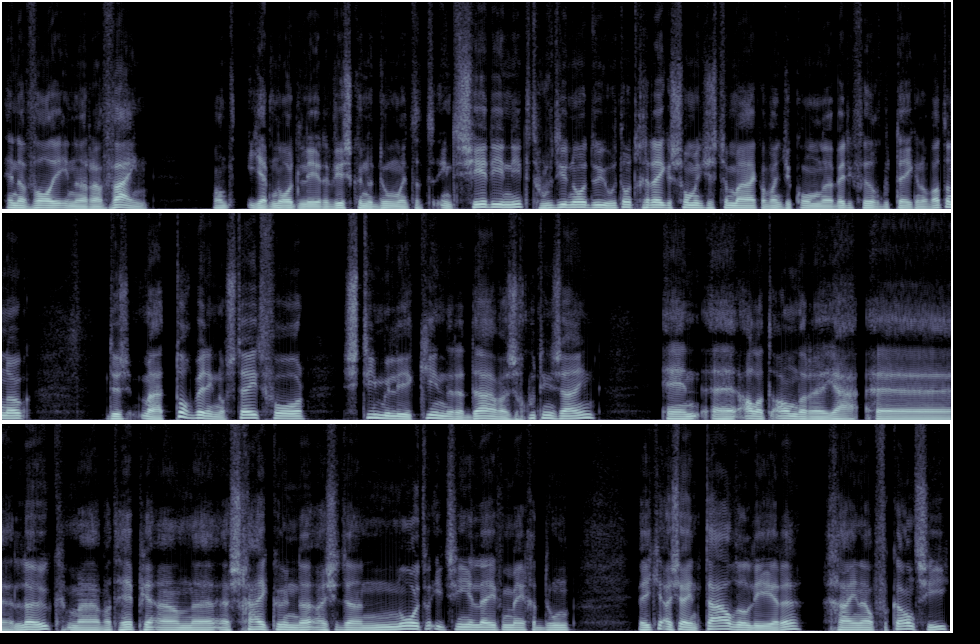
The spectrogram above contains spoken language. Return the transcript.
En dan val je in een ravijn. Want je hebt nooit leren wiskunde doen, want dat interesseerde je niet. Dat hoefde je nooit doen. Je hoeft nooit gerekensommetjes te maken, want je kon, eh, weet ik veel, goed tekenen of wat dan ook. Dus, maar toch ben ik nog steeds voor stimuleer kinderen daar waar ze goed in zijn. En eh, al het andere, ja, eh, leuk. Maar wat heb je aan scheikunde als je daar nooit iets in je leven mee gaat doen? Weet je, als jij een taal wil leren, ga je nou op vakantie.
